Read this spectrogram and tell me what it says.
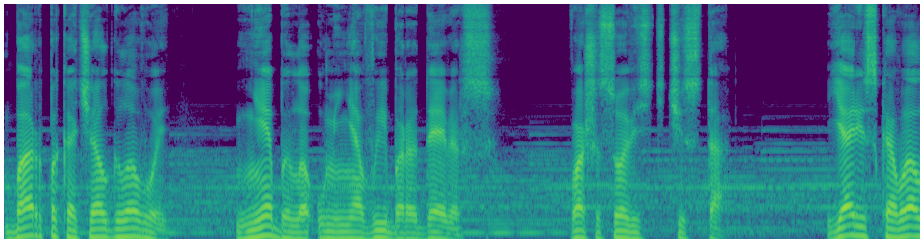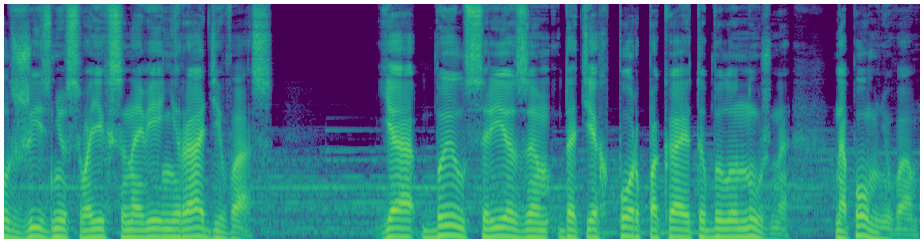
Бар покачал головой. «Не было у меня выбора, Деверс. Ваша совесть чиста. Я рисковал жизнью своих сыновей не ради вас. Я был срезом до тех пор, пока это было нужно. Напомню вам,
